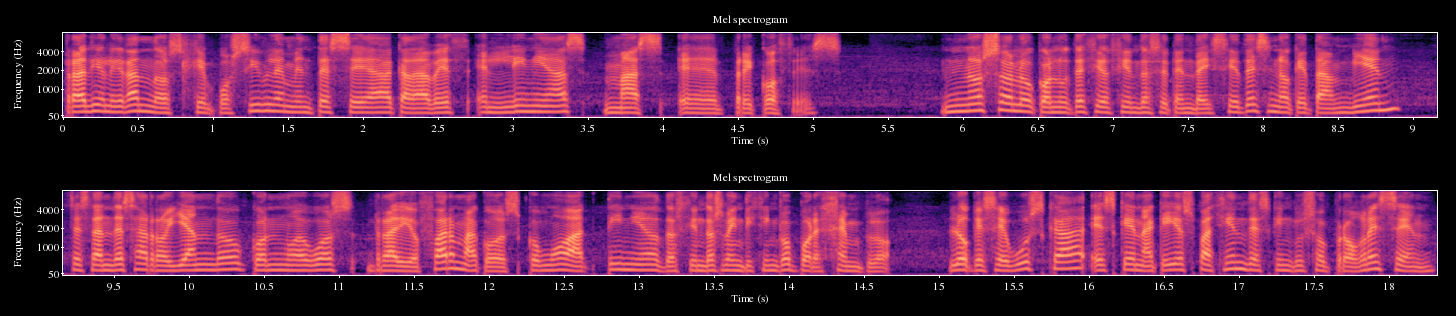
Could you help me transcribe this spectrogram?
radioligandos que posiblemente sea cada vez en líneas más eh, precoces. No solo con lutecio 177, sino que también se están desarrollando con nuevos radiofármacos como Actinio 225, por ejemplo. Lo que se busca es que en aquellos pacientes que incluso progresen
